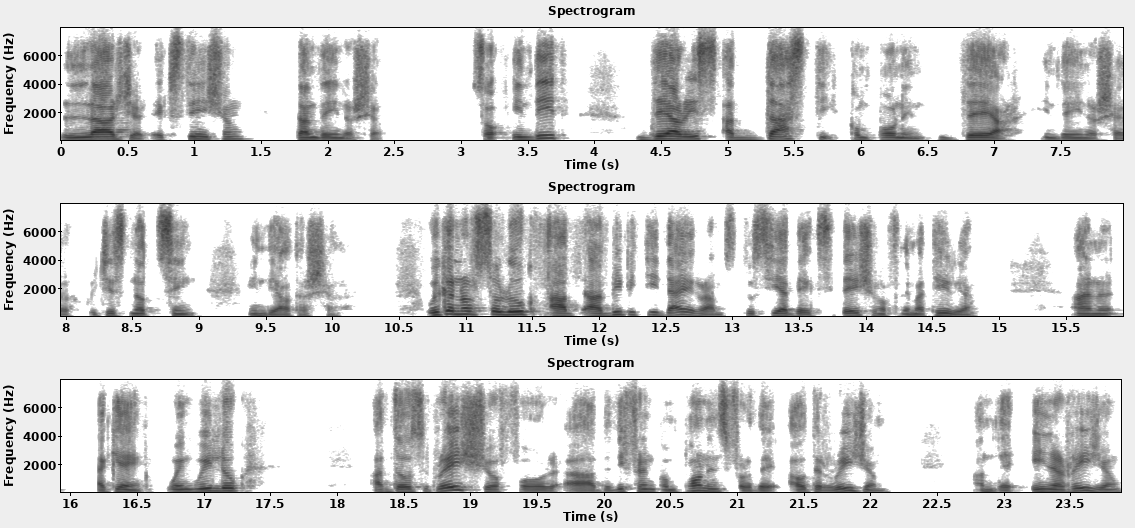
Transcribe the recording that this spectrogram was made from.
larger extinction than the inner shell. So indeed, there is a dusty component there in the inner shell, which is not seen in the outer shell. We can also look at uh, BPT diagrams to see at the excitation of the material. And again, when we look at those ratio for uh, the different components for the outer region and the inner region,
